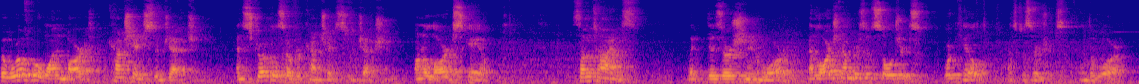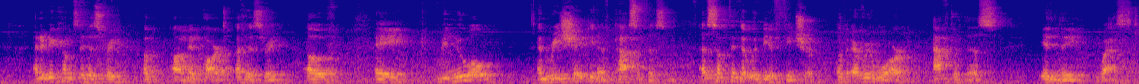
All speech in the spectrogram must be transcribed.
But World War I marked conscientious objection and struggles over conscientious objection on a large scale. Sometimes, like desertion in war, and large numbers of soldiers were killed as deserters in the war. And it becomes a history of, um, in part, a history of a renewal and reshaping of pacifism as something that would be a feature of every war after this in the West,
